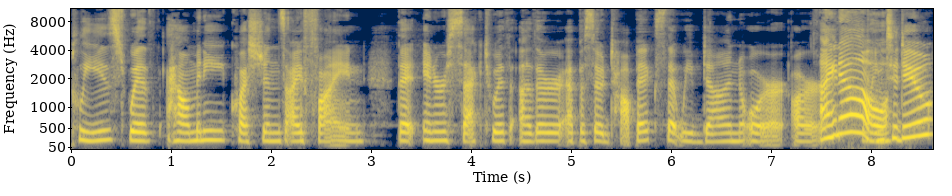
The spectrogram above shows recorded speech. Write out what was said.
pleased with how many questions I find that intersect with other episode topics that we've done or are I know. going to do.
